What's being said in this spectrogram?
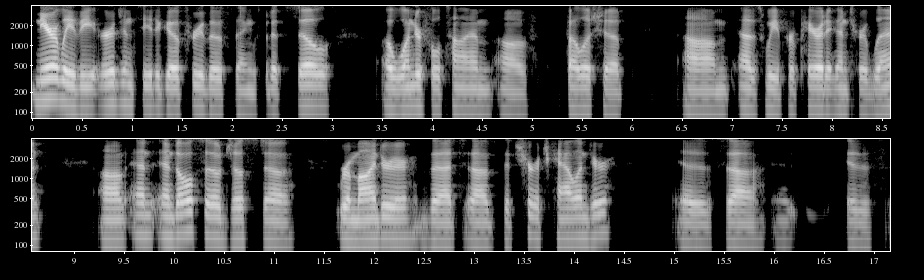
nearly the urgency to go through those things, but it's still a wonderful time of fellowship um, as we prepare to enter Lent, um, and and also just a reminder that uh, the church calendar is uh, is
